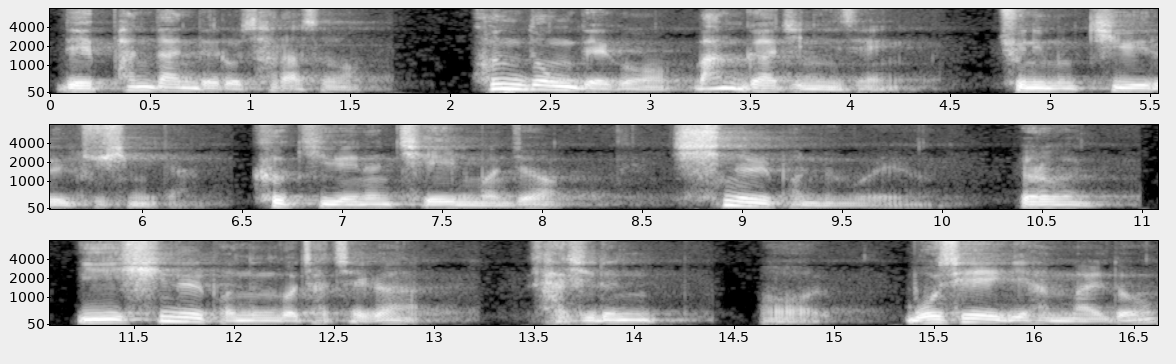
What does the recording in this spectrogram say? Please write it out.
내 판단대로 살아서 혼동되고 망가진 인생, 주님은 기회를 주십니다. 그 기회는 제일 먼저 신을 벗는 거예요. 여러분, 이 신을 벗는 것 자체가 사실은 어, 모세에게 한 말도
